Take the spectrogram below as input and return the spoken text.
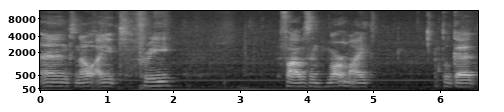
and now I need 3000 more might to get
